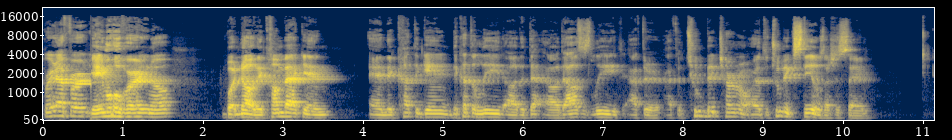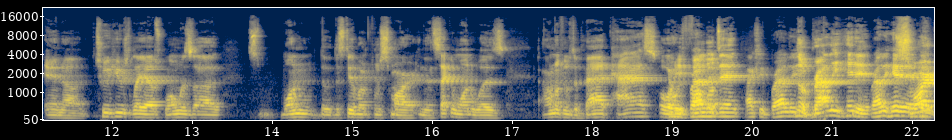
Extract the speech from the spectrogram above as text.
great effort, game over, you know. But no, they come back in and they cut the game. They cut the lead, uh, the uh, Dallas's lead after after two big turnover, or after two big steals, I should say, and uh, two huge layups. One was uh, one the, the steal went from Smart, and then the second one was I don't know if it was a bad pass or he Bradley- fumbled it. Actually, Bradley. No, Bradley hit it. Bradley hit it Smart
